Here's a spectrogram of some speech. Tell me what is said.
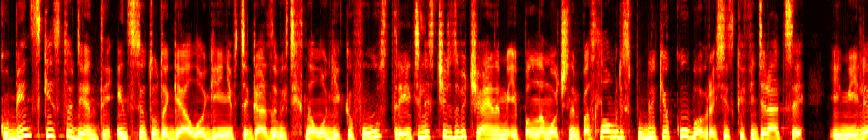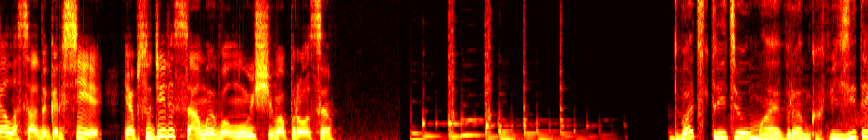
Кубинские студенты Института геологии и нефтегазовых технологий КФУ встретились с чрезвычайным и полномочным послом Республики Куба в Российской Федерации Эмилия Лосада Гарсия и обсудили самые волнующие вопросы. 23 мая в рамках визита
